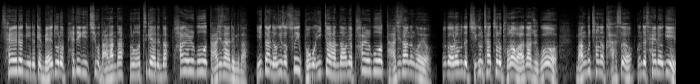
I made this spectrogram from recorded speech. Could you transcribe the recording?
세력이 이렇게 매도로 패대기 치고 나간다? 그럼 어떻게 해야 된다? 팔고 다시 사야 됩니다. 일단 여기서 수익 보고 익절한 다음에 팔고 다시 사는 거예요. 그러니까 여러분들 지금 차트로 돌아와 가지고 19,000원 갔어요. 근데 세력이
